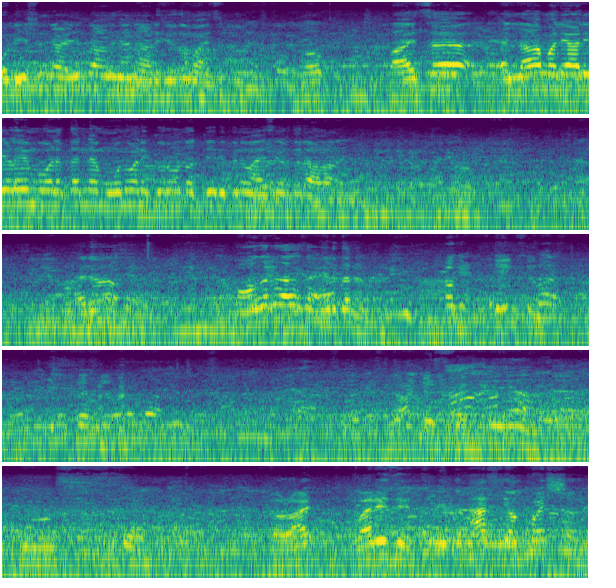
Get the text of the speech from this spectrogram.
ഒഡീഷൻ കഴിഞ്ഞിട്ടാണ് ഞാൻ ആടുജീവിതം വായിച്ചത്. അപ്പോൾ വായിച്ച എല്ലാ മലയാളികളെയും പോലെ തന്നെ മൂന്ന് മണിക്കൂർ കൊണ്ട് ഒത്തിരിപ്പിന് ഇരിപ്പിന് വായിച്ചു തീർത്ത ഒരാളാണ് ഒരു ഓണർ സൈഡിൽ തന്നെയാണ് okay James All right. What is it? Ask your questions.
